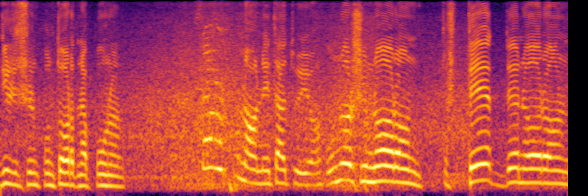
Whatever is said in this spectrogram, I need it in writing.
dilshin punëtorët nga puna sa orë punonit aty jo punoshim në orën 8 deri në orën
